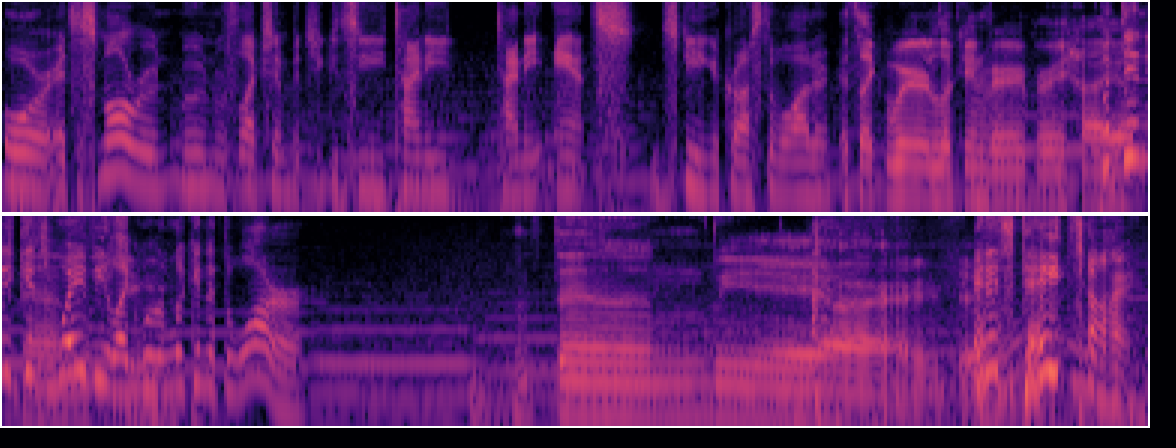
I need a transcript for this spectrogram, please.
Or it's a small moon moon reflection, but you can see tiny, tiny ants skiing across the water. It's like we're looking very, very high. But then it gets wavy like we're looking at the water. Then we are. And it's daytime!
